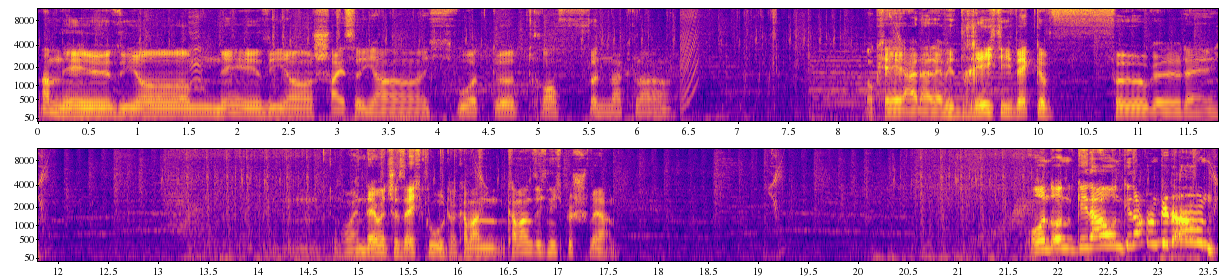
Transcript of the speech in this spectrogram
Amnesia, Amnesia. Scheiße, ja. Ich wurde getroffen, na klar. Okay, Alter, der wird richtig weggevögelt, ey. Oh, mein Damage ist echt gut. Da kann man, kann man sich nicht beschweren. Und, und, geh down, geh down, geh down!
